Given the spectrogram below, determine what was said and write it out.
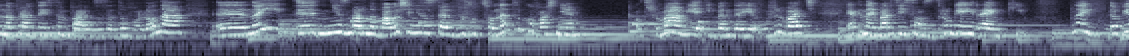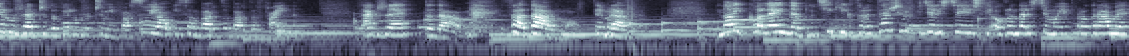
naprawdę jestem bardzo zadowolona. E, no i e, nie zmarnowały się, nie zostały wyrzucone, tylko właśnie otrzymałam je i będę je używać. Jak najbardziej są z drugiej ręki. No i do wielu rzeczy, do wielu rzeczy mi pasują i są bardzo, bardzo fajne. Także dodałam za darmo tym razem. No i kolejne buciki, które też już widzieliście, jeśli oglądaliście moje programy,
